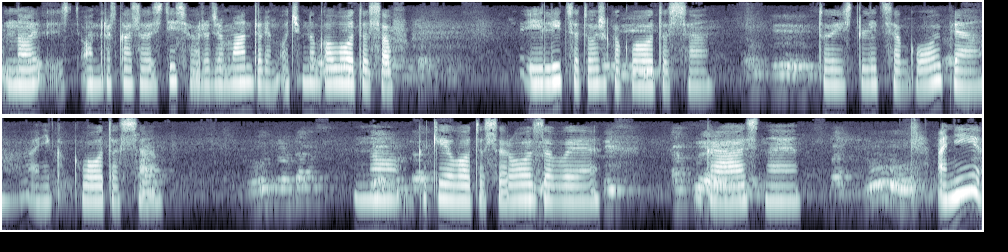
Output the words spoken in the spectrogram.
Но он рассказывает здесь, в Раджамандале, очень много лотосов. И лица тоже как лотоса. То есть лица гопи, они как лотосы. Но какие лотосы? Розовые, красные. Они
